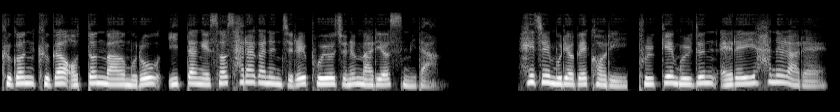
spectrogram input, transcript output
그건 그가 어떤 마음으로 이 땅에서 살아가는지를 보여주는 말이었습니다. 해질 무렵의 거리, 붉게 물든 LA 하늘 아래.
